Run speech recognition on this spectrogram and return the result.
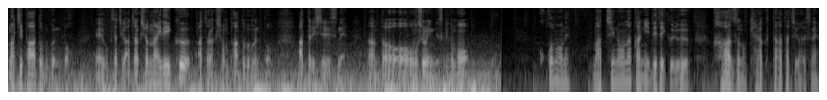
街パート部分と、えー僕たちがアトラクション内で行くアトラクションパート部分とあったりしてですね。あと面白いんですけどもここのね街の中に出てくるカーズのキャラクターたちがですね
